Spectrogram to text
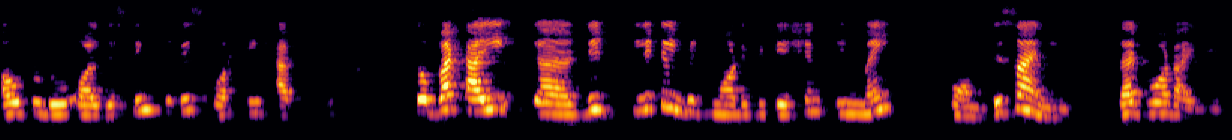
how to do all these things. It is working as so, but I uh, did little bit modification in my form designing. That what I did.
